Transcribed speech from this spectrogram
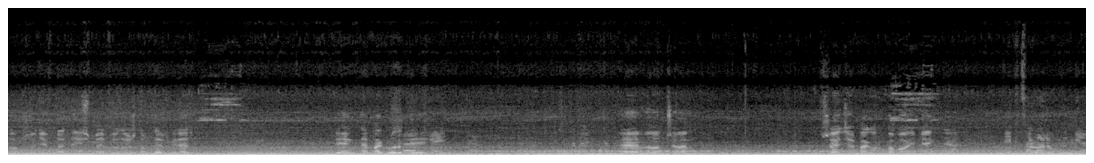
Dobrze, nie wpadliśmy, tu zresztą też widać piękne pagórki. Ja wyłączyłem. Wszędzie pagórkowo i pięknie. Jak cała Rumunia.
